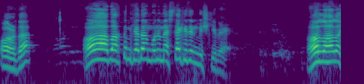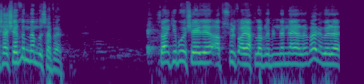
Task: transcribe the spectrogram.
Orada. Aa baktım ki adam bunu meslek edinmiş gibi. Allah Allah şaşırdım ben bu sefer. Sanki bu şeyle absürt ayaklarını bilmem ne ayarlar var ya böyle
